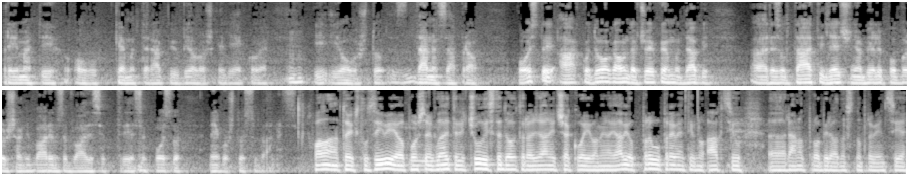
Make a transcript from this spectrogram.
primati ovu kemoterapiju, biološke lijekove i, i ovo što danas zapravo postoji. A kod ovoga onda očekujemo da bi rezultati liječenja bili poboljšani barem za 20-30% nego što su danas. Hvala na toj ekskluzivi. Evo, poštovani gledatelji, čuli ste doktora Žanića koji vam je najavio prvu preventivnu akciju e, ranog probira, odnosno prevencije e,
